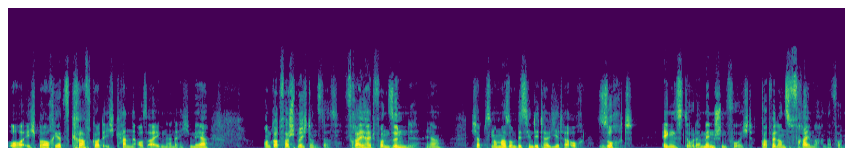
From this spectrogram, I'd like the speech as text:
oh, ich brauche jetzt Kraft, Gott, ich kann aus eigener nicht mehr. Und Gott verspricht uns das. Freiheit von Sünde. Ja? Ich habe das nochmal so ein bisschen detaillierter, auch Sucht, Ängste oder Menschenfurcht. Gott will uns frei machen davon.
